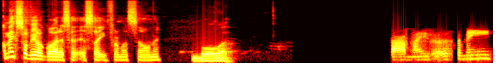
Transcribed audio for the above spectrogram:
como é que só veio agora essa, essa informação, né? Boa. Tá, mas eu também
